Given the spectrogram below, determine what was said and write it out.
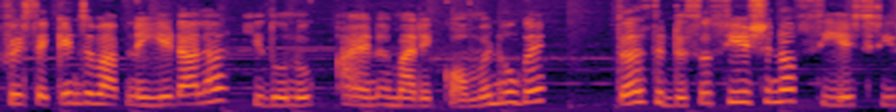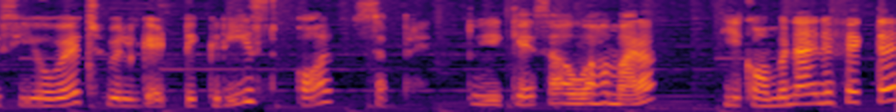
फिर सेकेंड जब आपने ये डाला, ये दोनों आयन हमारे कॉमन हो गए। Thus the dissociation of C H three C O H will get decrease और सेपरेट तो ये कैसा हुआ हमारा? ये कॉमन आयन इफ़ेक्ट है।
